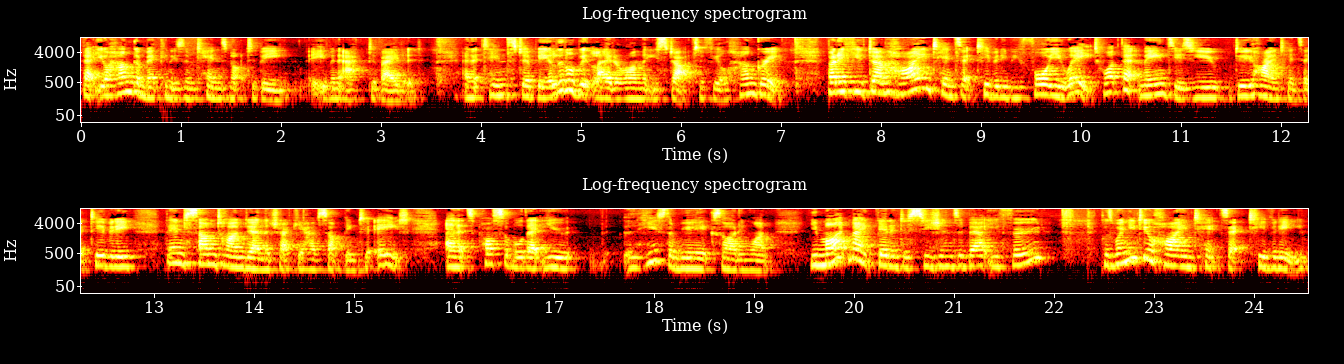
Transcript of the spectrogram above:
that your hunger mechanism tends not to be even activated. And it tends to be a little bit later on that you start to feel hungry. But if you've done high intense activity before you eat, what that means is you do high intense activity, then sometime down the track you have something to eat. And it's possible that you, and here's the really exciting one, you might make better decisions about your food Because when you do high intense activity,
